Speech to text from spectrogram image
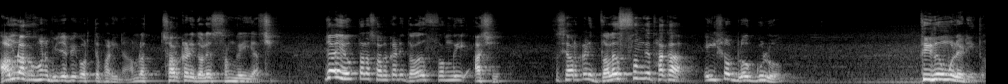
আমরা কখনো বিজেপি করতে পারি না, আমরা সরকারি দলের সঙ্গেই আছি। যাই হোক, তারা সরকারি দলের সঙ্গেই আছে। তো সরকারি দলের সঙ্গে থাকা এই সব লোকগুলো তৃণমূলেরই তো।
